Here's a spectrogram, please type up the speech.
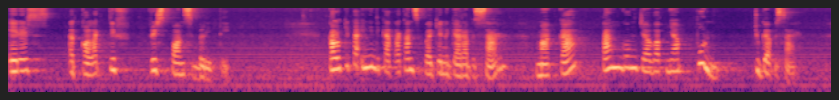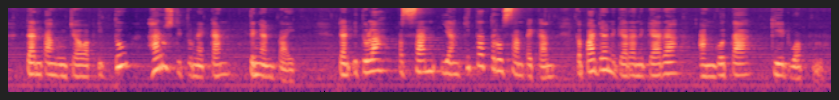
It is a collective responsibility. Kalau kita ingin dikatakan sebagai negara besar, maka tanggung jawabnya pun juga besar. dan tanggung jawab itu harus ditunaikan dengan baik. Dan itulah pesan yang kita terus sampaikan kepada negara-negara anggota G20.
